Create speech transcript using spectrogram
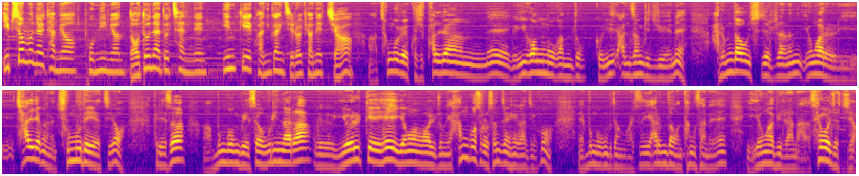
입소문을 타며 봄이면 너도나도 찾는 인기 관광지로 변했죠. 1998년에 그 이광모 감독 그 이- 안성기 주연의 아름다운 시절이라는 영화를 이 촬영하는 주무대였지요. 그래서 어, 문공부에서 우리나라 그 10개의 영화마을 중에 한 곳으로 선정해가지고 예, 문공부 장관에서 이 아름다운 당산에 이 영화비를 하나 세워줬죠.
